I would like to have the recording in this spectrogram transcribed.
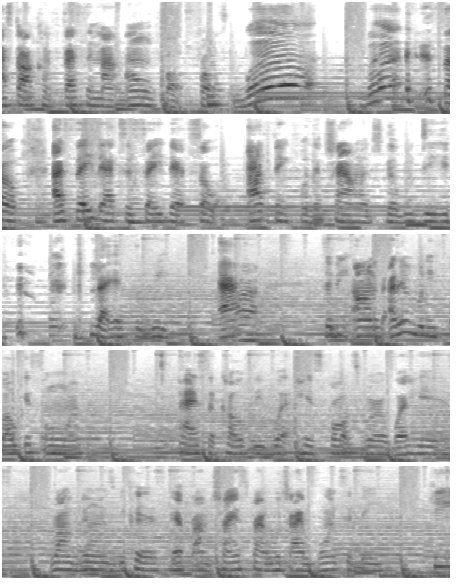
I start confessing my own fault, faults. What? What? so I say that to say that. So I think for the challenge that we did last week, I, to be honest, I didn't really focus on Pastor Kofi what his faults were, what his wrongdoings, because if I'm transparent, which I'm going to be, he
